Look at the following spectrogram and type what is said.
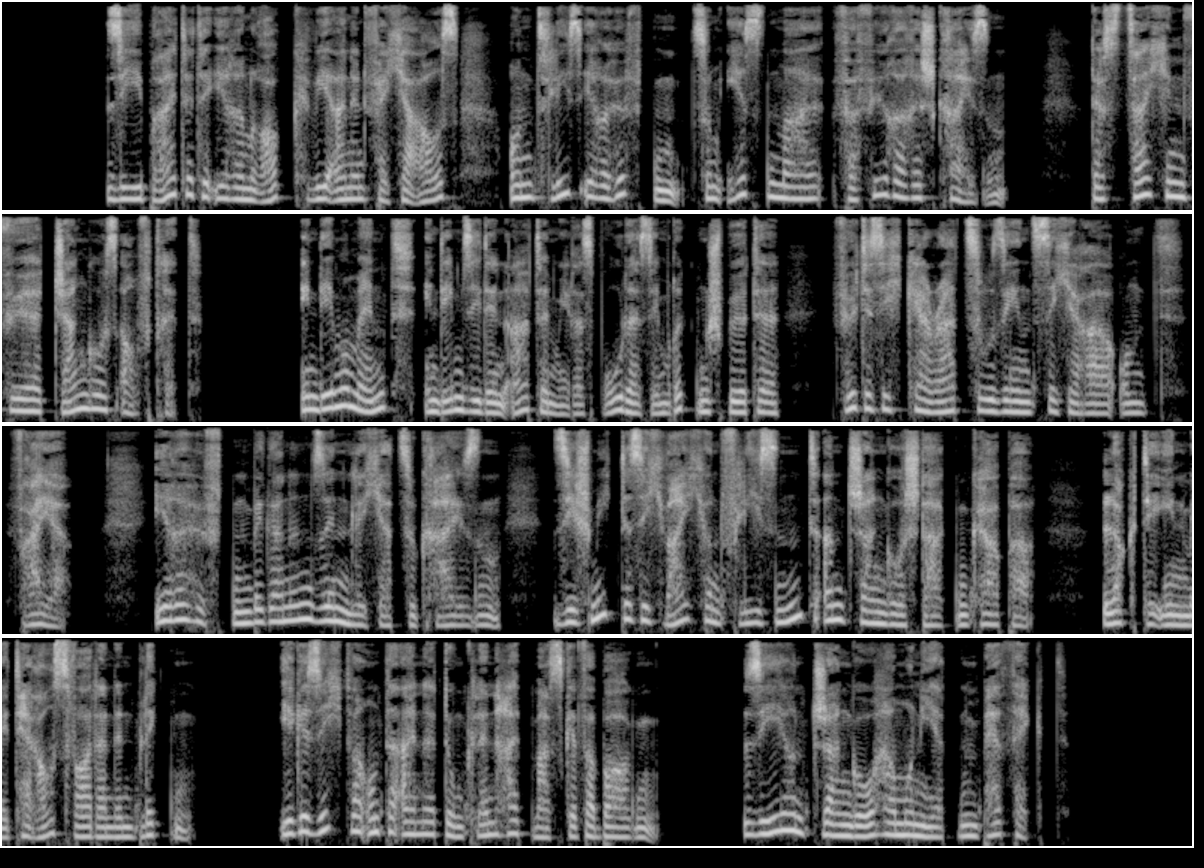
Sie breitete ihren Rock wie einen Fächer aus und ließ ihre Hüften zum ersten Mal verführerisch kreisen. Das Zeichen für Djangos Auftritt. In dem Moment, in dem sie den Atem ihres Bruders im Rücken spürte, fühlte sich Kara zusehends sicherer und freier. Ihre Hüften begannen sinnlicher zu kreisen, Sie schmiegte sich weich und fließend an Djangos starken Körper, lockte ihn mit herausfordernden Blicken. Ihr Gesicht war unter einer dunklen Halbmaske verborgen. Sie und Django harmonierten perfekt.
